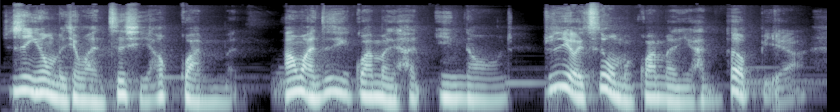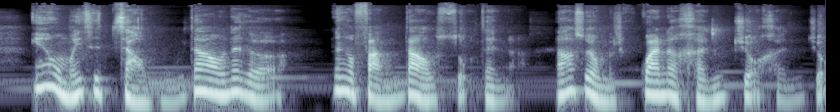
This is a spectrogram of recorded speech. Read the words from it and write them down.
就是因为我们以前晚自习要关门，然后晚自习关门很阴哦，就是有一次我们关门也很特别啊，因为我们一直找不到那个那个防盗锁在哪。然后，所以我们就关了很久很久，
